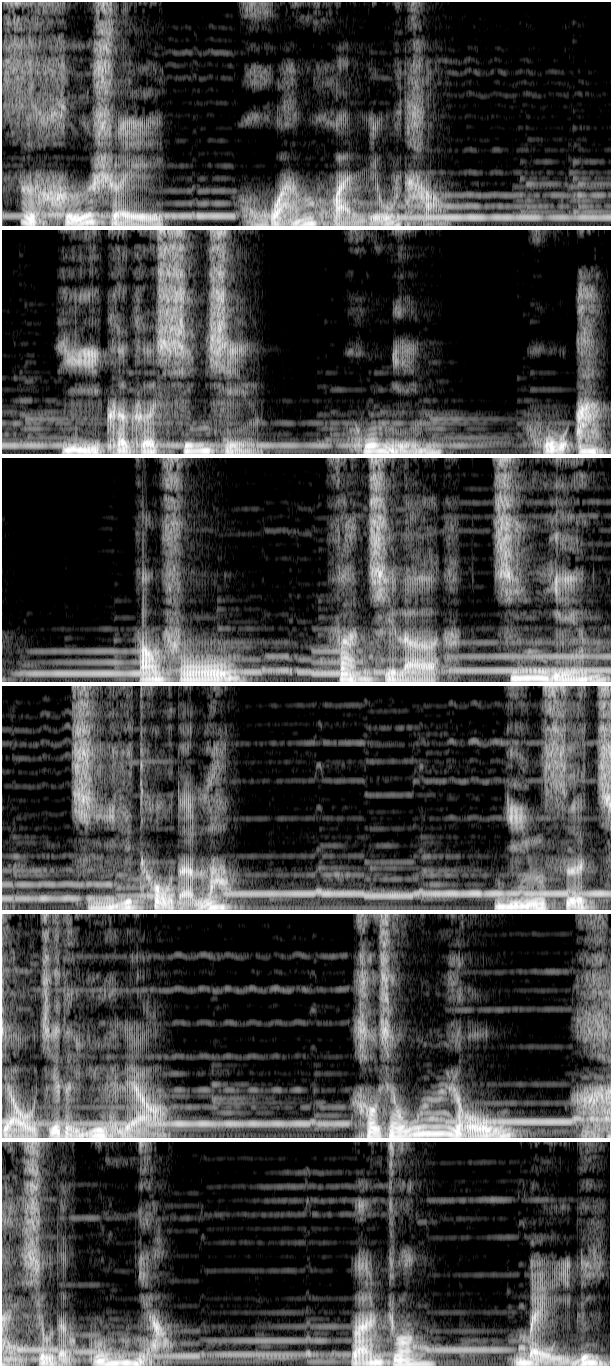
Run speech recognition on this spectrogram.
似河水缓缓流淌，一颗颗星星忽明忽暗，仿佛泛起了晶莹剔透的浪。银色皎洁的月亮，好像温柔害羞的姑娘，端庄美丽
